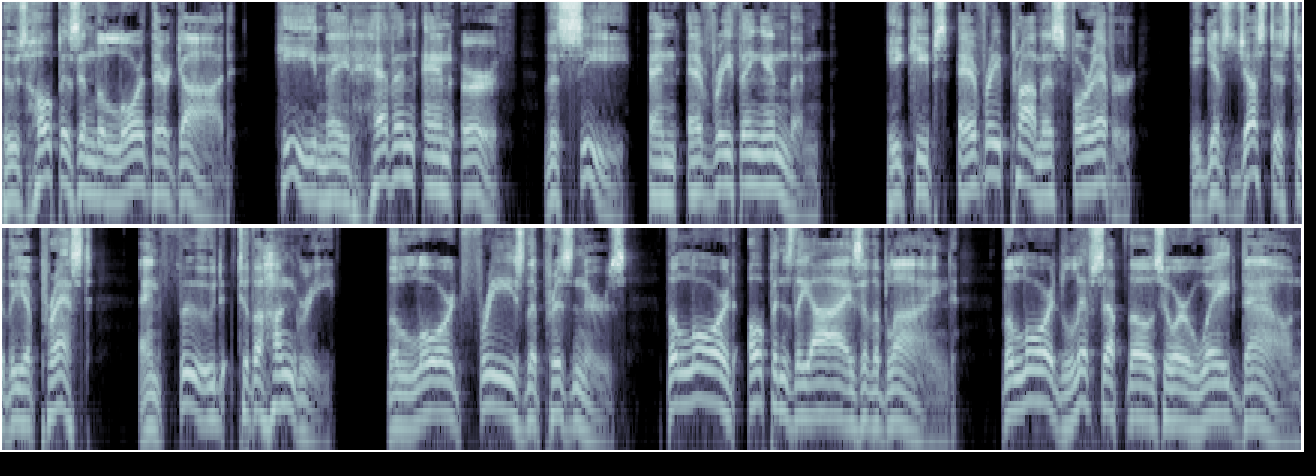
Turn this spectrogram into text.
whose hope is in the Lord their God. He made heaven and earth, the sea, and everything in them. He keeps every promise forever. He gives justice to the oppressed and food to the hungry. The Lord frees the prisoners. The Lord opens the eyes of the blind. The Lord lifts up those who are weighed down.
